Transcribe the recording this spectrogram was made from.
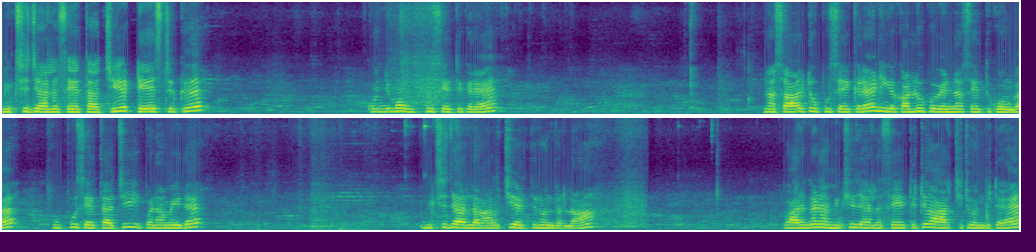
மிக்ஸி ஜாரில் சேர்த்தாச்சு. டேஸ்ட்டுக்கு கொஞ்சமாக உப்பு சேர்த்துக்கிறேன். நான் சால்ட் உப்பு சேர்க்குறேன். நீங்கள் கல் உப்பு வேணால் சேர்த்துக்கோங்க. உப்பு சேர்த்தாச்சு. இப்போ நம்ம இதை மிக்ஸி ஜாரில் அரைச்சி எடுத்துகிட்டு வந்துடலாம். பாருங்கள் நான் மிக்ஸி ஜாரில் சேர்த்துட்டு அரைச்சிட்டு வந்துட்டேன்.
